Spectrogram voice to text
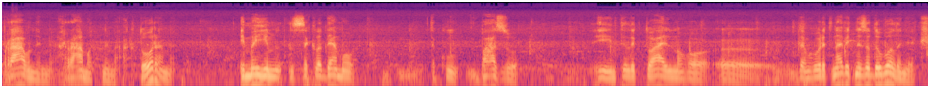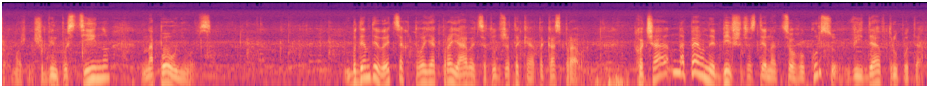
вправними, грамотними акторами, і ми їм закладемо таку базу і інтелектуального, е, будемо говорити, навіть незадоволення, якщо можна, щоб він постійно наповнювався. Будемо дивитися, хто як проявиться. Тут вже така, така справа. Хоча, напевне, більша частина цього курсу війде в трупу театру.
